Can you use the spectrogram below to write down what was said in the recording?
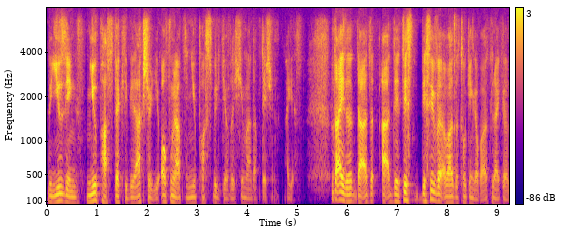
the using new perspective is actually open up the new possibility of the human adaptation. I guess. So that is the, uh, this this is what I was talking about like a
